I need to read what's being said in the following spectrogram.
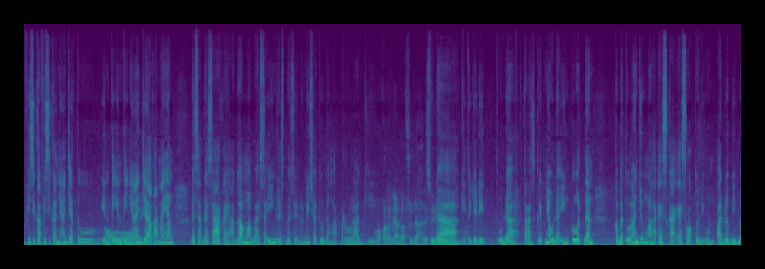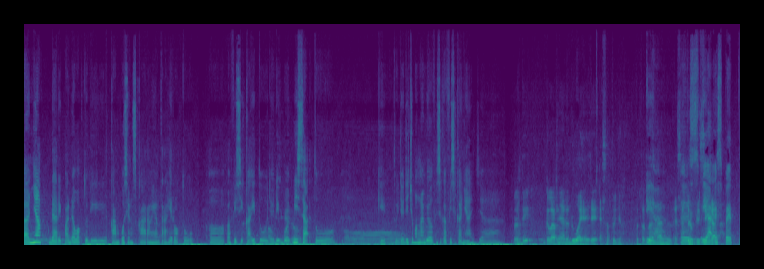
fisika-fisikanya aja tuh inti-intinya Oh, aja. iya. karena yang dasar-dasar kayak agama bahasa Inggris bahasa Indonesia tuh udah nggak perlu lagi. Oh, karena dianggap sudah gitu ya. sudah gitu. Jadi udah transkripnya udah include dan kebetulan jumlah SKS waktu di Unpad lebih banyak daripada waktu di kampus yang sekarang yang terakhir waktu eh, apa fisika itu. Jadi fisika buat bisa tuh. Oh. Gitu jadi cuma ngambil fisika fisikanya aja Berarti gelarnya ada dua ya, Cek? S1-nya peternakan, iya S1 S- fisika. iya SPT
